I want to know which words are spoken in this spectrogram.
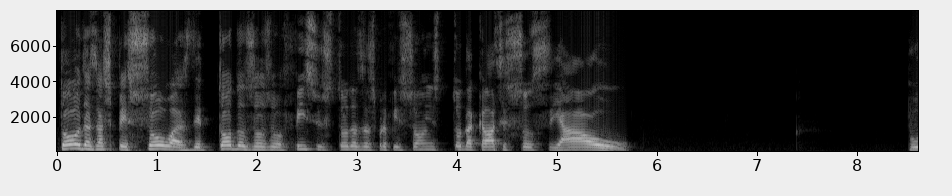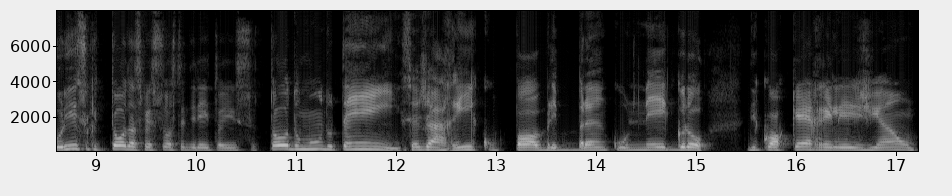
todas as pessoas de todos os ofícios, todas as profissões, toda a classe social. Por isso que todas as pessoas têm direito a isso. Todo mundo tem, seja rico, pobre, branco, negro, de qualquer religião.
